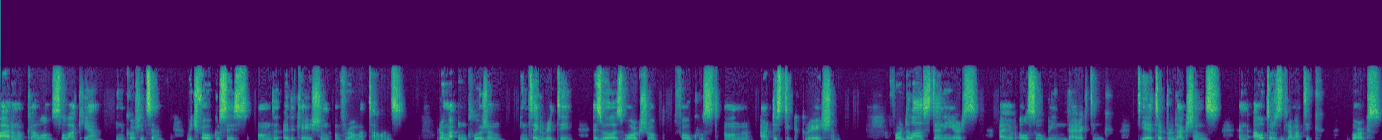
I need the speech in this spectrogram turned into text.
Párno Kalo, Slovakia, in Košice, which focuses on the education of Roma talents, Roma inclusion, integrity, as well as workshop focused on artistic creation. For the last 10 years, I have also been directing theater productions and authors dramatic works.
